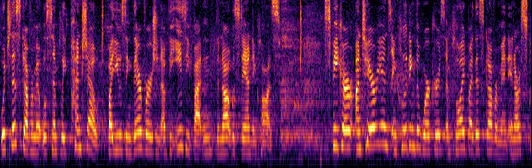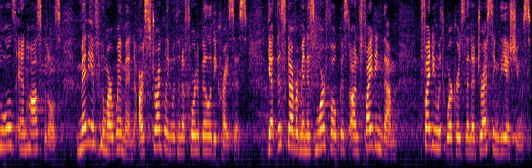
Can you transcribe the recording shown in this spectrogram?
which this government will simply punch out by using their version of the easy button, the notwithstanding clause. Speaker, Ontarians, including the workers employed by this government in our schools and hospitals, many of whom are women, are struggling with an affordability crisis. Yet this government is more focused on fighting them fighting with workers than addressing the issues,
